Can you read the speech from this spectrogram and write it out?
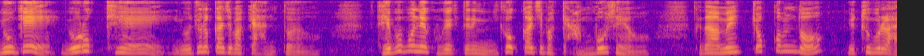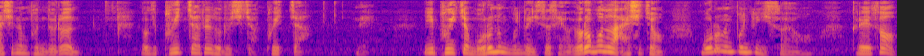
요게 요렇게 요 줄까지밖에 안 떠요. 대부분의 고객들은 이것까지밖에 안 보세요. 그 다음에 조금 더 유튜브를 아시는 분들은 여기 V자를 누르시죠. V자. 네. 이 V자 모르는 분도 있으세요. 여러분은 아시죠? 모르는 분도 있어요. 그래서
